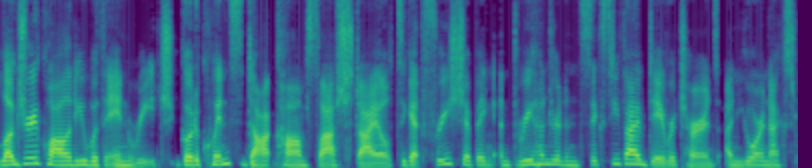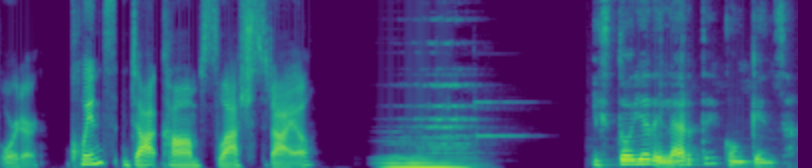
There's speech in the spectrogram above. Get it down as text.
Luxury quality within reach. Go to quince.com slash style to get free shipping and 365-day returns on your next order. quince.com slash style. Historia del arte con Kenza.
